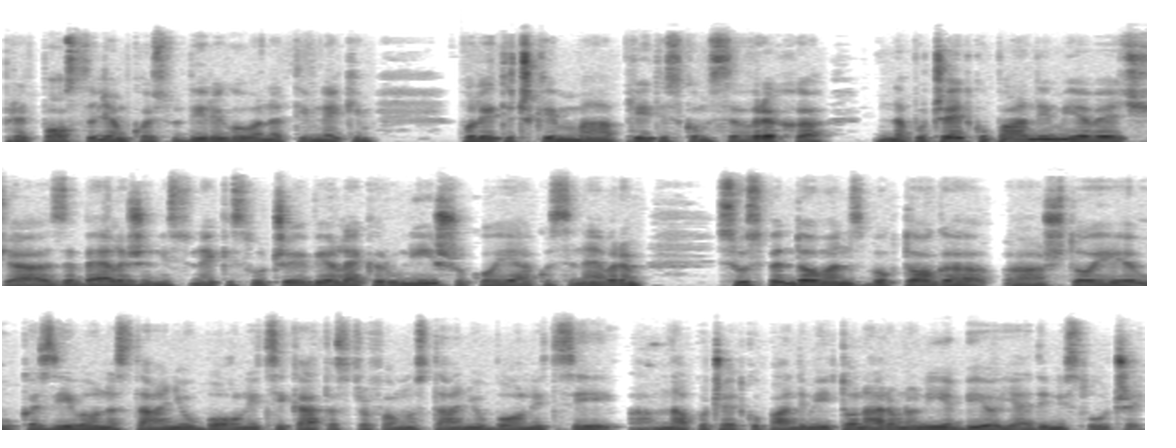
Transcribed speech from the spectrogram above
pretpostavljam koje su dirigovane tim nekim političkim pritiskom sa vrha. Na početku pandemije već zabeleženi su neki slučajevi, bio lekar u Nišu koji ako se ne varam, suspendovan zbog toga što je ukazivao na stanje u bolnici, katastrofalno stanje u bolnici na početku pandemije i to naravno nije bio jedini slučaj.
